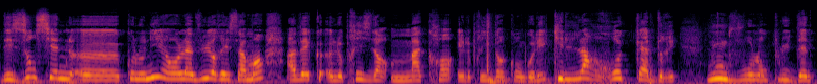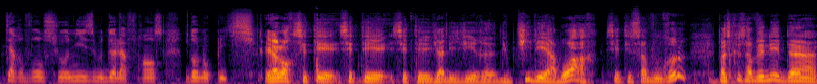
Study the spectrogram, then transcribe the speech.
des anciennes euh, colonies. on l'a vu récemment avec le président Macron et le président congolais qui l'a recadré. Nous ne voulons plus d'interventionnisme de la France dans nos pays. Et alors, c'était, c'était, c'était, j'allais dire, euh, du petit lait à boire. C'était savoureux parce que ça venait d'un,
